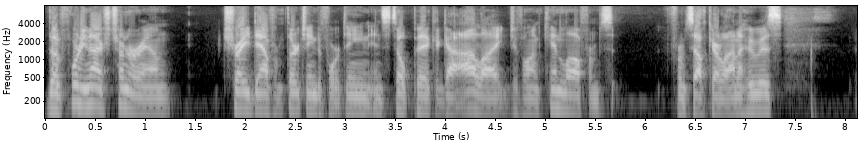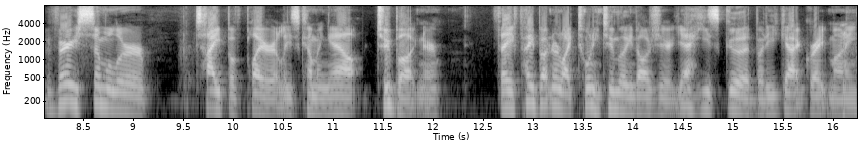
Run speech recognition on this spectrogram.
The 49ers turn around, trade down from 13 to 14, and still pick a guy I like, Javon Kinlaw from from South Carolina, who is a very similar type of player, at least coming out to Buckner. They've paid Buckner like $22 million a year. Yeah, he's good, but he got great money.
